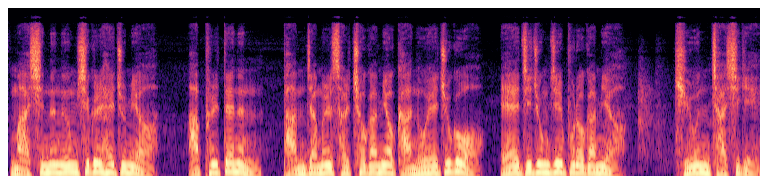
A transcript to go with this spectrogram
맛있는 음식을 해주며 아플 때는 밤잠을 설쳐가며 간호해주고 애지중지 불어가며 키운 자식이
